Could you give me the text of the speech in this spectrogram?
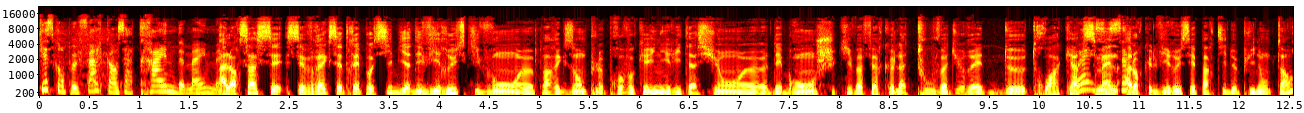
Qu'est-ce qu'on peut faire quand ça traîne de même? Alors ça, c'est vrai que c'est très possible. Il y a des virus qui vont, euh, par exemple, provoquer une irritation euh, des bronches qui va faire que la toux va durer deux, trois, quatre Ouais, c'est semaines, ça. alors que le virus est parti depuis longtemps.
